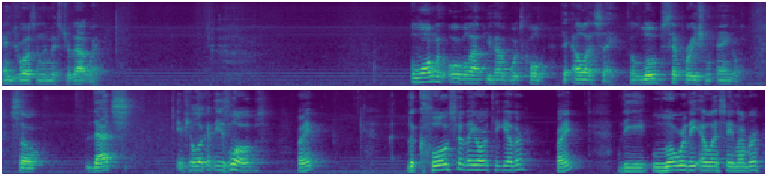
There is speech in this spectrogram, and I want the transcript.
and draws in the mixture that way. Along with overlap, you have what's called the LSA, the lobe separation angle. So that's, if you look at these lobes, right, the closer they are together, right, the lower the LSA number,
